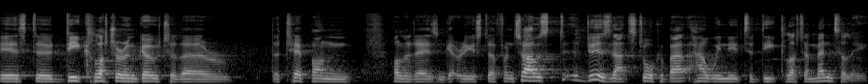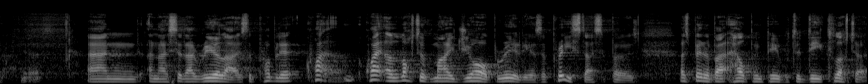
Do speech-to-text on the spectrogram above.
is to declutter and go to the the tip on holidays and get rid of your stuff. And so I was doing that to talk about how we need to declutter mentally. Yes. And, and I said, I realized that probably quite, quite a lot of my job really as a priest, I suppose, has been about helping people to declutter.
